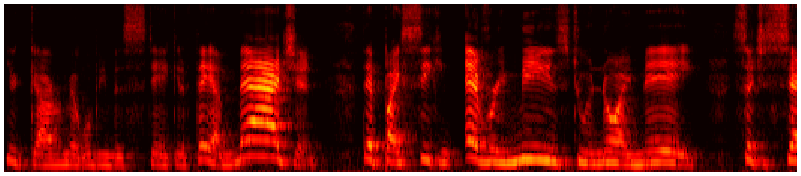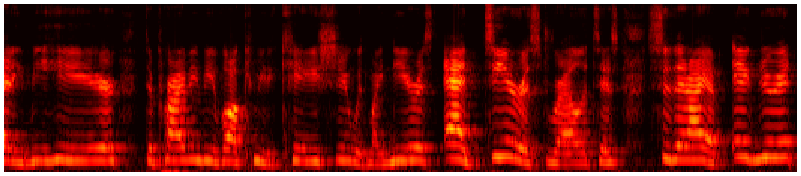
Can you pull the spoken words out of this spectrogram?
Your government will be mistaken if they imagine that by seeking every means to annoy me, such as sending me here, depriving me of all communication with my nearest and dearest relatives, so that I am ignorant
